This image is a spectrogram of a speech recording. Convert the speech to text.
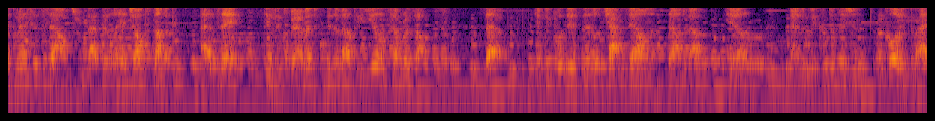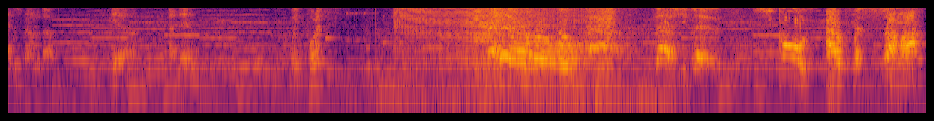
aggressive sounds from that little hedgehog's stomach, I'd say this experiment is about to yield some results. So, if we put this little chap down round about here, and if we could position the recording device round about here, and then wait for it. There she blows. School's out for summer.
